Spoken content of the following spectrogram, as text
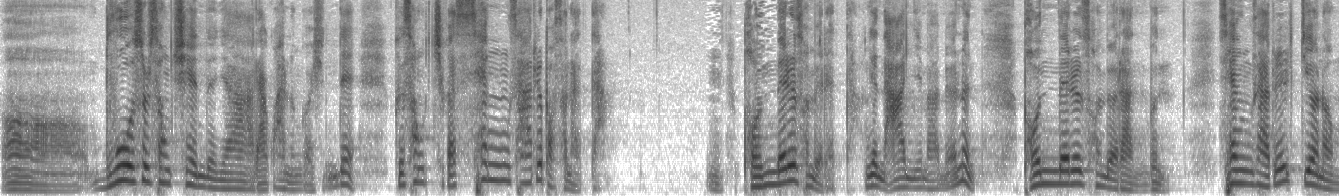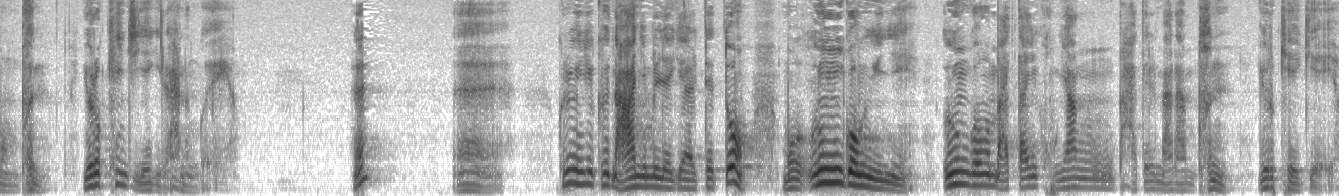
어, 무엇을 성취했느냐라고 하는 것인데 그 성취가 생사를 벗어났다. 음, 번뇌를 소멸했다. 이제 나님 하면은 번뇌를 소멸한 분, 생사를 뛰어넘은 분, 이렇게 이제 얘기를 하는 거예요. 예? 예. 그리고 이제 그 나님을 얘기할 때 또뭐 은공이니 은공은 마땅히 공양받을 만한 분 이렇게 얘기해요.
